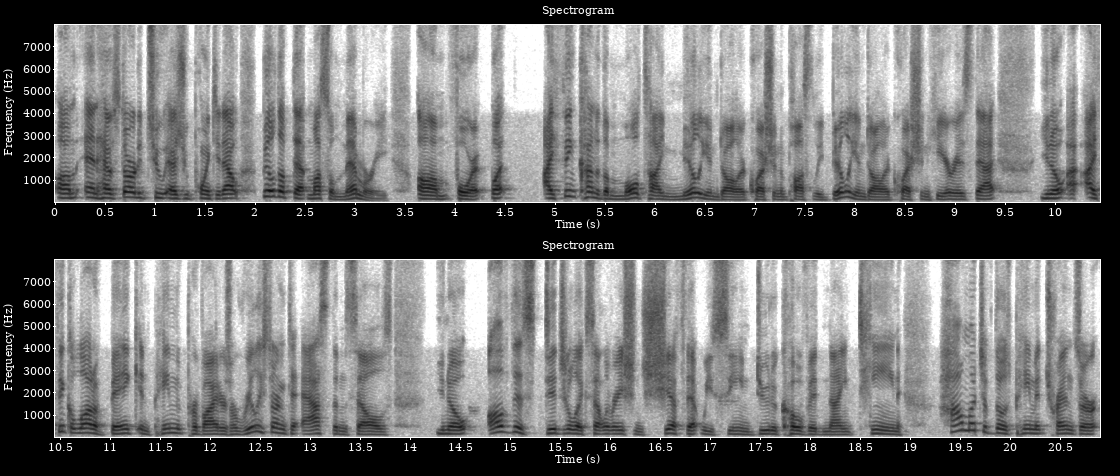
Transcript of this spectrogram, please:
um, and have started to, as you pointed pointed out, build up that muscle memory um, for it. But I think kind of the multi-million dollar question and possibly billion dollar question here is that, you know, I, I think a lot of bank and payment providers are really starting to ask themselves, you know, of this digital acceleration shift that we've seen due to COVID 19, how much of those payment trends are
